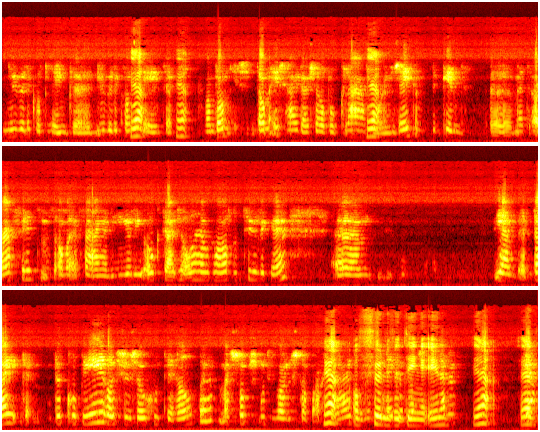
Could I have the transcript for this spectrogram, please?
nu wil ik wat drinken, nu wil ik wat eten. Ja. Want dan is, dan is hij daar zelf ook klaar voor. En zeker met een kind uh, met ARFID, met alle ervaringen die jullie ook thuis al hebben gehad natuurlijk. Hè. Um, ja, wij, we proberen ze zo goed te helpen, maar soms moeten we gewoon een stap achteruit. Ja, of vullen we dingen in. Ja. Ja,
